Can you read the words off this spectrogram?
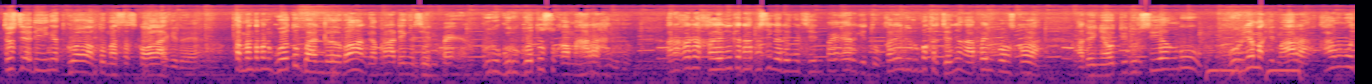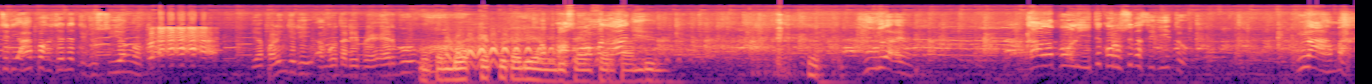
Terus jadi inget gue waktu masa sekolah gitu ya. Teman-teman gue tuh bandel banget gak pernah ada yang ngerjain PR guru-guru gue tuh suka marah gitu. Anak-anak kalian ini kenapa sih gak ada ngerjain PR gitu. Kalian di rumah kerjanya ngapain pulang sekolah ada yang nyaut tidur siang bu gurunya makin marah kamu mau jadi apa kerjanya tidur siang loh ya paling jadi anggota DPR bu Nonton bokep tuh tadi yang moment lagi. kambing Gila ya. Kalau politik korupsi pasti gitu. Nah, ma-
